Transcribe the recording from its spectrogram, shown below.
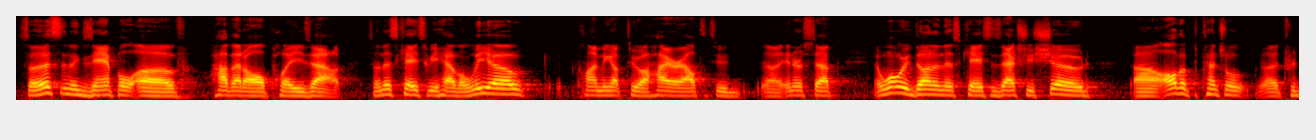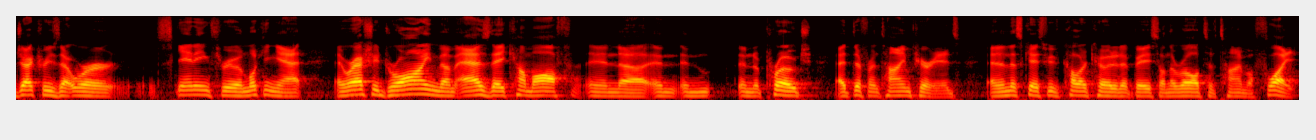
So this is an example of how that all plays out. So in this case, we have a LEO climbing up to a higher altitude uh, intercept. And what we've done in this case is actually showed uh, all the potential uh, trajectories that we're scanning through and looking at, and we're actually drawing them as they come off in, uh, in, in, in approach at different time periods. And in this case, we've color coded it based on the relative time of flight.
